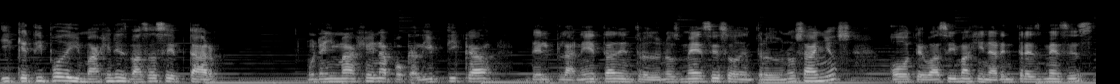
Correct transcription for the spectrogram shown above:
y qué tipo de imágenes vas a aceptar. Una imagen apocalíptica del planeta dentro de unos meses o dentro de unos años, o te vas a imaginar en tres meses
